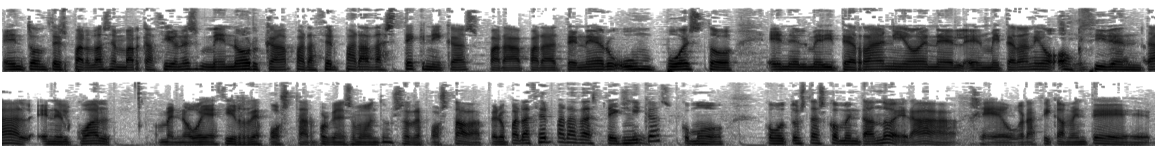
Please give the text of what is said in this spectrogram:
entonces para las embarcaciones, Menorca, para hacer paradas técnicas, para, para tener un puesto en el Mediterráneo, en el, Mediterráneo occidental, en el cual hombre, no voy a decir repostar porque en ese momento no se repostaba, pero para hacer paradas técnicas, como, como tú estás comentando, era geográficamente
